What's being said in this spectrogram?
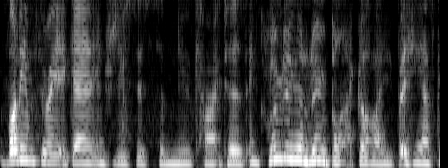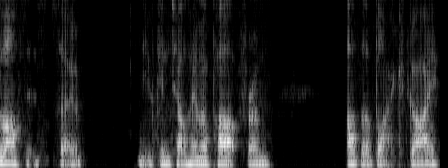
Volume three again introduces some new characters, including a new black guy, but he has glasses, so you can tell him apart from other black guy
